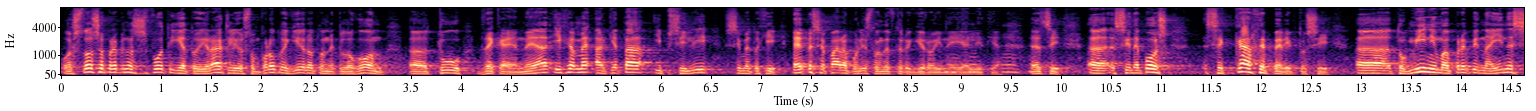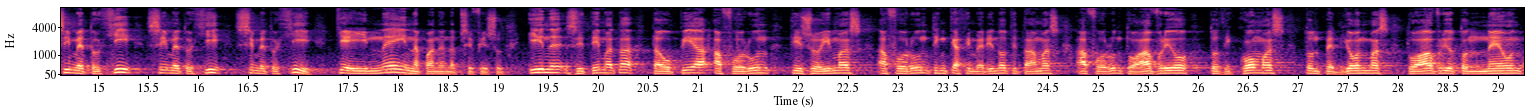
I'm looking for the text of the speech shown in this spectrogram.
Ωστόσο, πρέπει να σας πω ότι για το Ηράκλειο, στον πρώτο γύρο των εκλογών ε, του 19, είχαμε αρκετά υψηλή συμμετοχή. Έπεσε πάρα πολύ στον δεύτερο γύρο, είναι η αλήθεια. Έτσι. Ε, Συνεπώς, σε κάθε περίπτωση, ε, το μήνυμα πρέπει να είναι συμμετοχή, συμμετοχή, συμμετοχή. Και οι νέοι να πάνε να ψηφίσουν. Είναι ζητήματα τα οποία αφορούν τη ζωή μας, αφορούν την καθημερινότητά μας, αφορούν αφορούν το αύριο το δικό μας, των παιδιών μας, το αύριο των νέων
